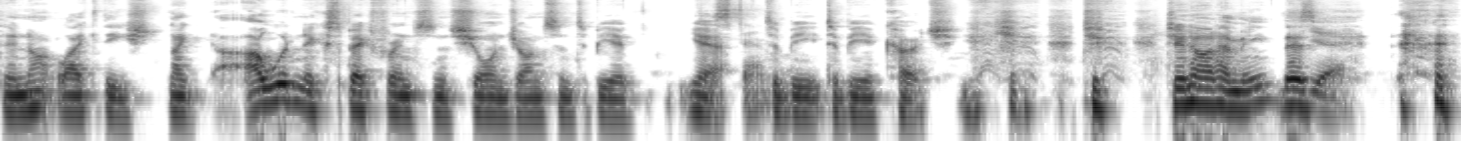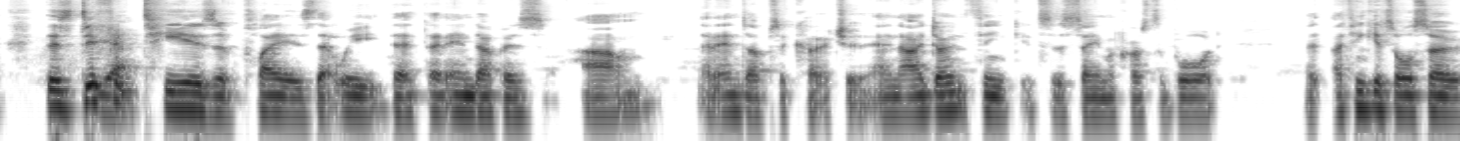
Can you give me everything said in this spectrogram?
they're not like these like I wouldn't expect, for instance, Shaun Johnson to be a yeah to be to be a coach. do, do you know what I mean? There's yeah. there's different yeah. tiers of players that we that, that end up as um, that end up as a coach, and I don't think it's the same across the board. I think it's also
